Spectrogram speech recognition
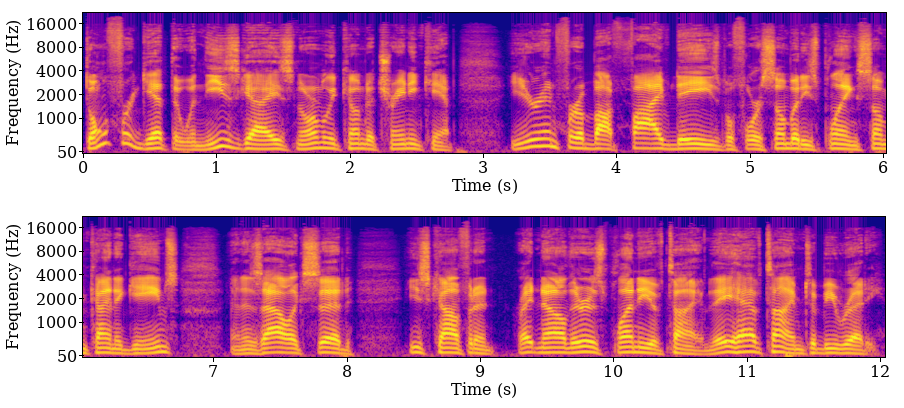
Don't forget that when these guys normally come to training camp, you're in for about five days before somebody's playing some kind of games. And as Alex said, he's confident. Right now, there is plenty of time. They have time to be ready.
